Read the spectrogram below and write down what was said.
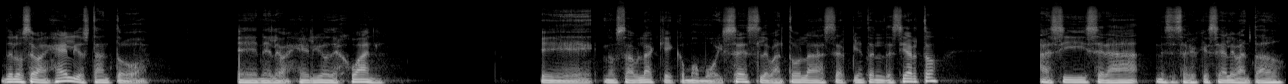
de los evangelios, tanto en el evangelio de Juan, que nos habla que como Moisés levantó la serpiente en el desierto, así será necesario que sea levantado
